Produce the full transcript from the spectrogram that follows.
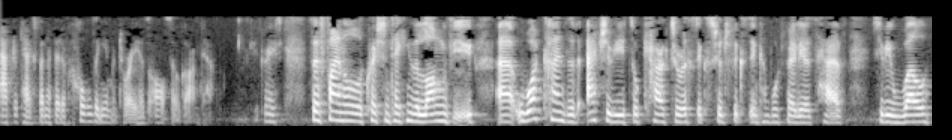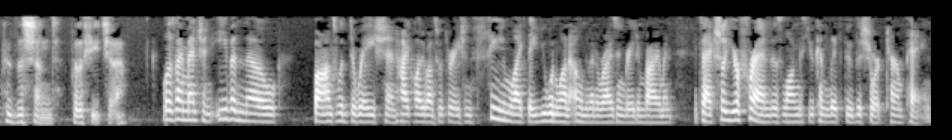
after-tax benefit of holding inventory has also gone down. Okay, great. So final question, taking the long view, uh, what kinds of attributes or characteristics should fixed income portfolios have to be well positioned for the future? Well, as I mentioned, even though bonds with duration, high quality bonds with duration seem like they, you wouldn't want to own them in a rising rate environment, it's actually your friend as long as you can live through the short term pain.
